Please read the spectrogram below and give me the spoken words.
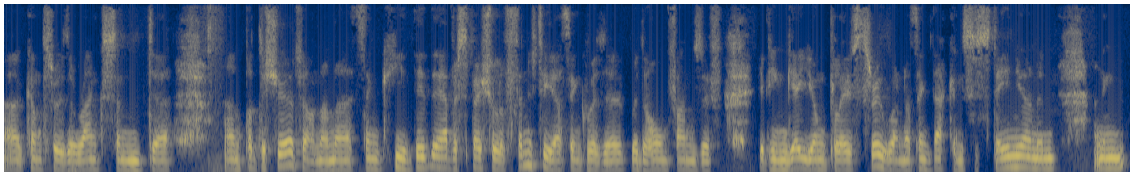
uh, come through the ranks and uh, and put the shirt on. And I think he, they have a special affinity. I think with the with the home fans if if you can get young players through, and I think that can sustain you and and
